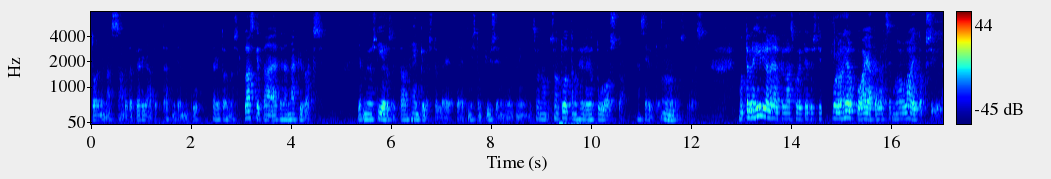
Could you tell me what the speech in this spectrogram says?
toiminnassaan tätä periaatetta, että miten niin kuin eri toiminnassa lasketaan ja tehdään näkyväksi ja myös tiedostetaan henkilöstölle, että, että mistä on kyse, niin, niin se, on, se on tuottanut heille jo tulosta ihan selkeästi mm. muutamassa vuodessa. Mutta tämmöinen hiilijalanjälkilaskuri tietysti voi olla helppo ajatella, että se on laitoksille.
